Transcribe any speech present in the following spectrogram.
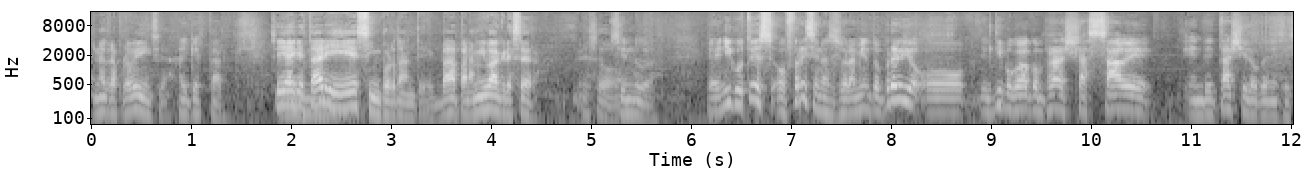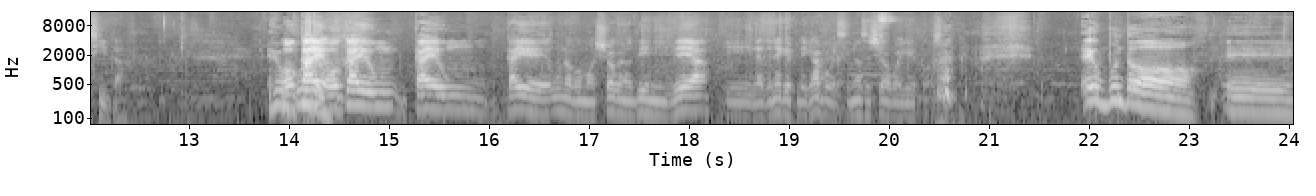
en otras provincias. Hay que estar. Sí, hay que estar y es importante. Va, para mí va a crecer. Eso. Sin duda. Eh, Nico, ¿ustedes ofrecen asesoramiento previo o el tipo que va a comprar ya sabe en detalle lo que necesita? O cae, o cae un, cae un, cae uno como yo que no tiene ni idea y la tenés que explicar porque si no se lleva cualquier cosa. Es un punto eh,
